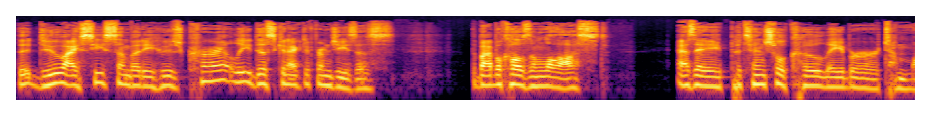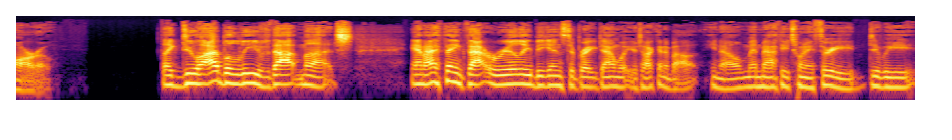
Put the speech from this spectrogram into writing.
that do I see somebody who's currently disconnected from Jesus, the Bible calls them lost, as a potential co laborer tomorrow? Like, do I believe that much? And I think that really begins to break down what you're talking about. You know, in Matthew 23, do we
